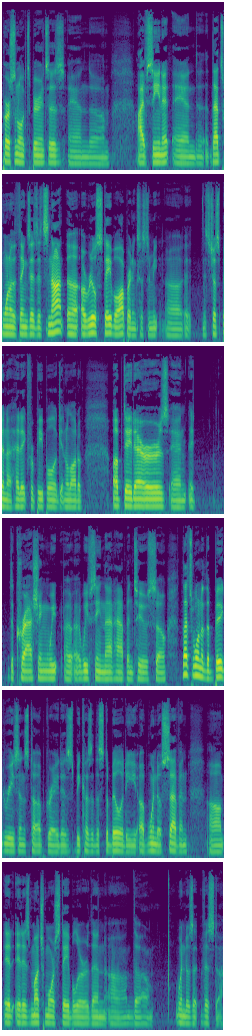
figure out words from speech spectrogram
personal experiences, and um, I've seen it, and uh, that's one of the things is it's not uh, a real stable operating system. Uh, it, it's just been a headache for people, getting a lot of update errors, and it the crashing we uh, uh, we've seen that happen too. So that's one of the big reasons to upgrade is because of the stability of Windows 7. Um, it it is much more stabler than uh, the Windows Vista.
